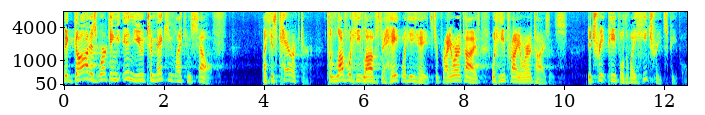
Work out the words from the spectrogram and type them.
That God is working in you to make you like Himself, like His character, to love what He loves, to hate what He hates, to prioritize what He prioritizes, to treat people the way He treats people.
